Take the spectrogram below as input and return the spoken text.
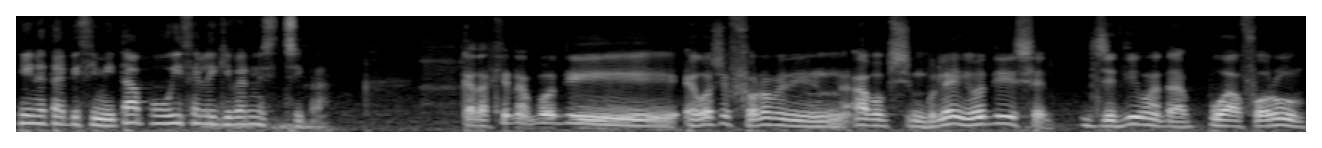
είναι τα επιθυμητά που ήθελε η κυβέρνηση Τσίπρα. Καταρχήν να πω ότι εγώ συμφωνώ με την άποψη που λέει ότι σε ζητήματα που αφορούν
